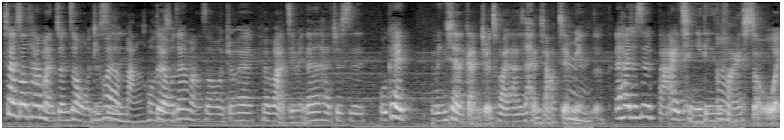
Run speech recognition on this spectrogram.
虽然说他蛮尊重我，就是会很忙，对我在忙的时候我就会没有办法见面，但是他就是我可以明显的感觉出来他是很想要见面的，而他就是把爱情一定是放在首位。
